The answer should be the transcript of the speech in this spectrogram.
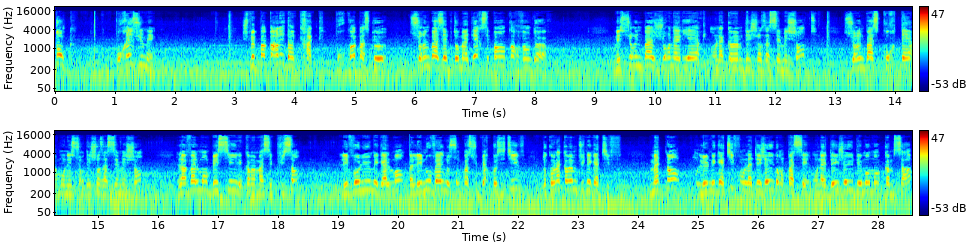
Donc, pour résumer, je peux pas parler d'un crack. Pourquoi? Parce que sur une base hebdomadaire, c'est pas encore vendeur. Mais sur une base journalière, on a quand même des choses assez méchantes. Sur une base court terme, on est sur des choses assez méchantes. L'avalement baissier, il est quand même assez puissant. Les volumes également. Les nouvelles ne sont pas super positives. Donc on a quand même du négatif. Maintenant, le négatif, on l'a déjà eu dans le passé. On a déjà eu des moments comme ça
